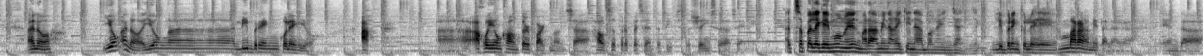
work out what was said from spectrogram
ano, yung ano, yung ah, libreng kolehiyo, act. Ah, ako yung counterpart nun sa House of Representatives, tapos siya yung sa Senate. At sa palagay mo ngayon, marami nakikinabang ngayon dyan. Libreng kolehiyo. Marami talaga. And ah,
